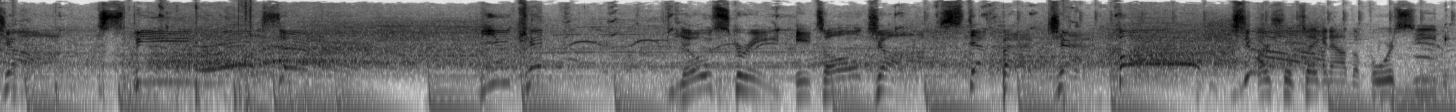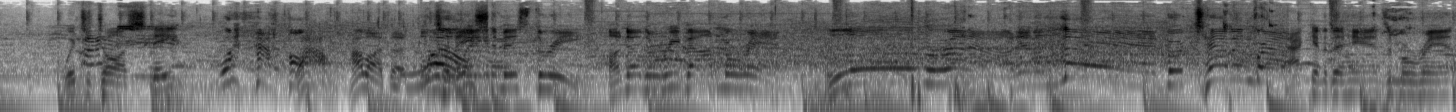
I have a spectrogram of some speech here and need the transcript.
Ja, speed racer. Buchanan. No screen. It's all Ja. Step back. Jack. For Ja. Marshall taking out the four seed Wichita State. Wow. Wow. How about that? Today's to miss three. Another rebound, Morant. Long for Tevin Brown. Back into the hands of Morant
